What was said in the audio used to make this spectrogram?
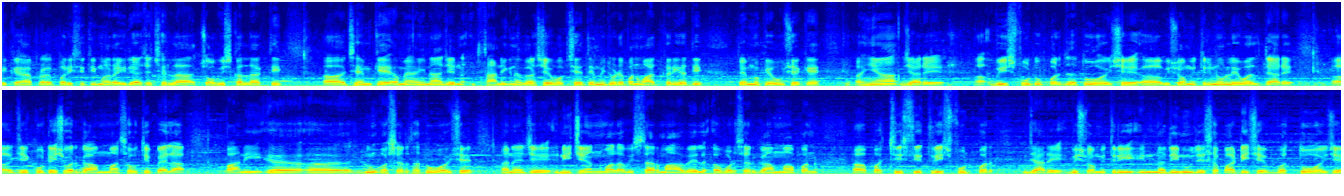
એ કયા પરિસ્થિતિમાં રહી રહ્યા છે છેલ્લા ચોવીસ કલાકથી. જેમ કે અમે અહીંના જે સ્થાનિક નગરસેવક છે તેમની જોડે પણ વાત કરી હતી. તેમનું કહેવું છે કે અહીંયા જ્યારે વીસ ફૂટ ઉપર જતું હોય છે વિશ્વામિત્રીનું લેવલ, ત્યારે જે કોટેશ્વર ગામમાં સૌથી પહેલાં પાણી નું અસર થતું હોય છે અને જે નીચેનવાળા વિસ્તારમાં આવેલ વડસર ગામમાં પણ પચીસથી ત્રીસ ફૂટ પર જ્યારે વિશ્વામિત્રી નદીનું જે સપાટી છે, વધતું હોય છે,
